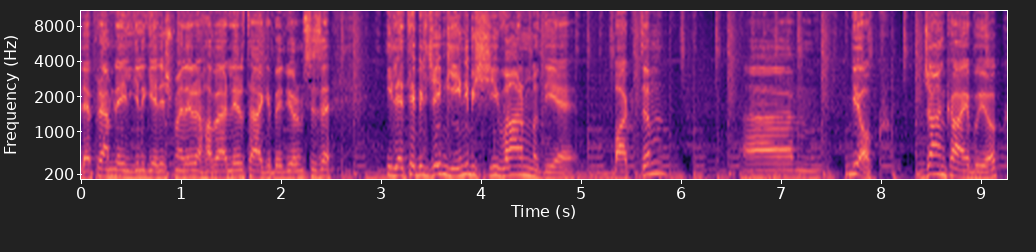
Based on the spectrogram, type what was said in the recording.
Depremle ilgili gelişmeleri, haberleri takip ediyorum. Size iletebileceğim yeni bir şey var mı diye baktım. Ee, yok. Can kaybı yok.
